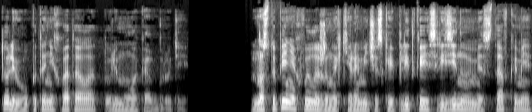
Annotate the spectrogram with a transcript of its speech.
то ли опыта не хватало, то ли молока в груди. На ступенях, выложенных керамической плиткой с резиновыми вставками,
